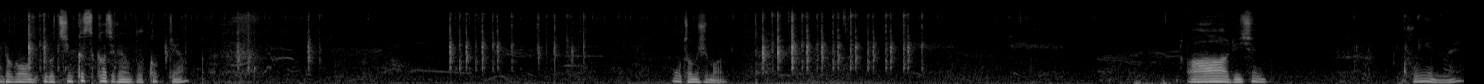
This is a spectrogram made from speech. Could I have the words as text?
이거 이거 징크스까지 그냥 묶을게요. 오 잠시만. 아 리신 궁이 있네.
